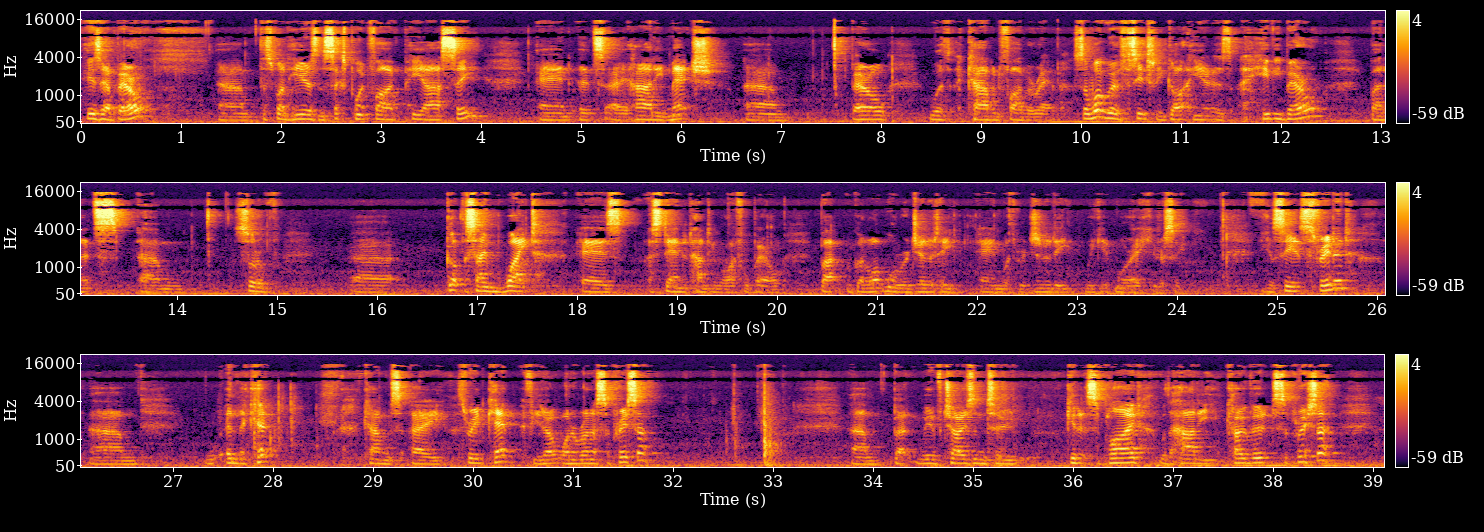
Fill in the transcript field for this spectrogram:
here's our barrel. Um, this one here is in 6.5 PRC and it's a Hardy match barrel with a carbon fiber wrap. So what we've essentially got here is a heavy barrel, but it's um, sort of uh, got the same weight as a standard hunting rifle barrel, but we've got a lot more rigidity, and with rigidity, we get more accuracy. You can see it's threaded. Um, in the kit comes a thread cap if you don't want to run a suppressor. Um, but we've chosen to get it supplied with a Hardy covert suppressor,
